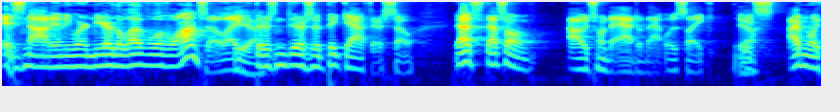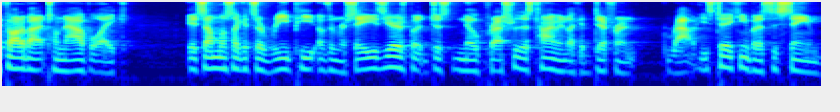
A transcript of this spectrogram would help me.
is not anywhere near the level of Alonso. Like Yeah. there's there's a big gap there. So that's that's all I just wanted to add to that was like Yeah. it's I haven't really thought about it till now, but like it's almost like it's a repeat of the Mercedes years, but just no pressure this time and like a different route he's taking, but it's the same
